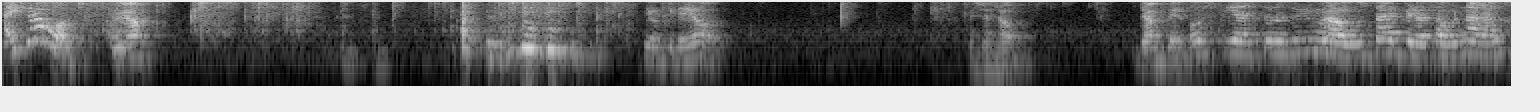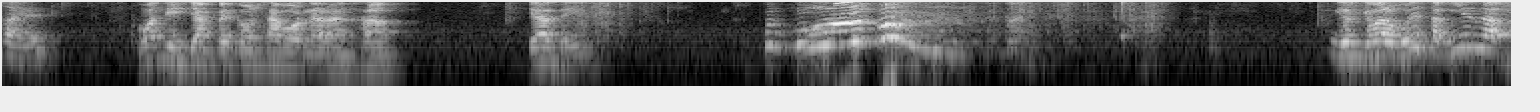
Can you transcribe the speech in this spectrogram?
¿Hay cromos? Mira. Yo creo. ¿Qué es eso? Jumper. Hostia, esto no sé si me va a gustar, pero sabor naranja, ¿eh? ¿Cómo hacéis jumper con sabor naranja? ¿Qué hacéis? Dios, qué mal huele esta mierda.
